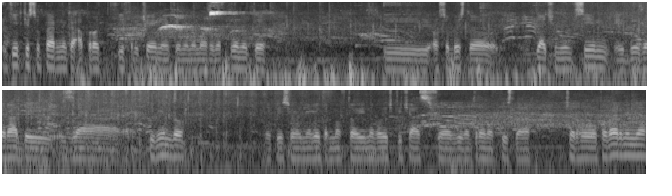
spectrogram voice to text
не тільки суперника, а проти тих речей, на які ми не можемо вплинути. І особисто вдячний їм всім і дуже радий за Ківінду, який сьогодні витримав той невеличкий час, що він отримав після чергового повернення.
